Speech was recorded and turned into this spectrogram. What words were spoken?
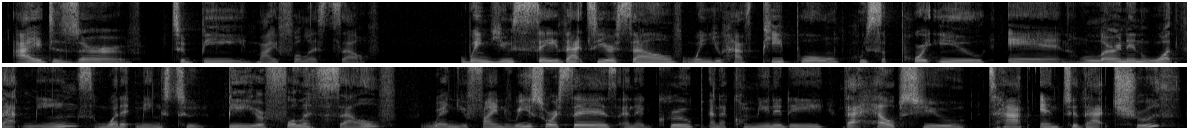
I deserve to be my fullest self. When you say that to yourself, when you have people who support you in learning what that means, what it means to be your fullest self, when you find resources and a group and a community that helps you tap into that truth,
